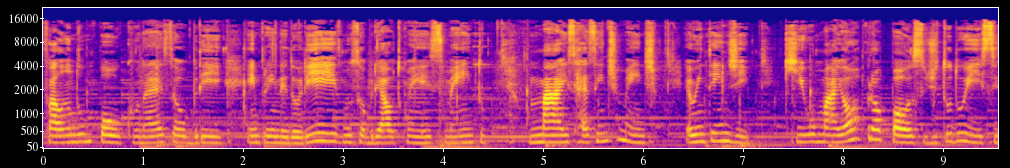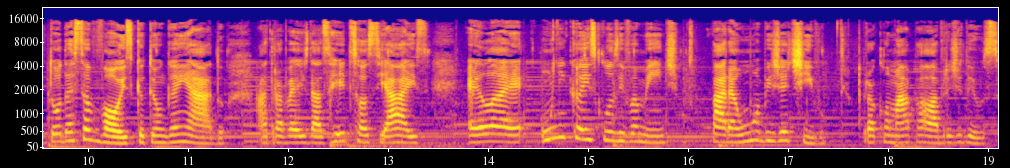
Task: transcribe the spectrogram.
falando um pouco, né, sobre empreendedorismo, sobre autoconhecimento, mas recentemente eu entendi que o maior propósito de tudo isso e toda essa voz que eu tenho ganhado através das redes sociais, ela é única e exclusivamente para um objetivo: proclamar a palavra de Deus.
